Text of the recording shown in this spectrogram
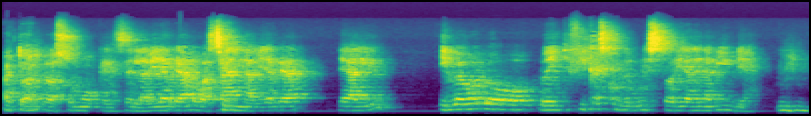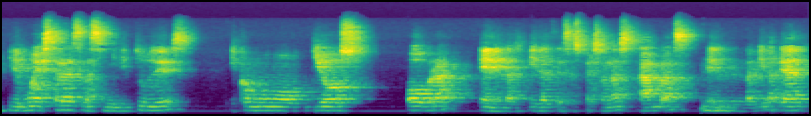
actual, lo asumo que es de la vida real o basada en la vida real de alguien, y luego lo, lo identificas con alguna historia de la Biblia y demuestras las similitudes y cómo Dios obra en las vidas de esas personas, ambas, en la vida real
